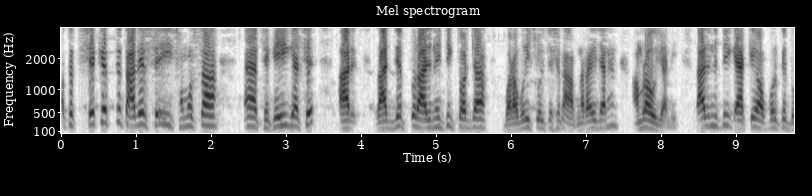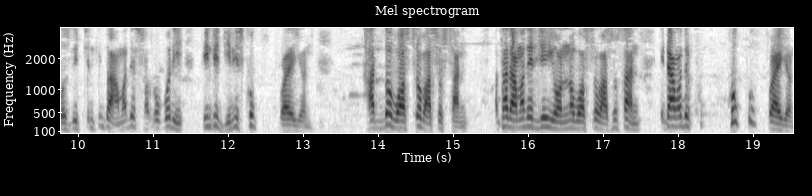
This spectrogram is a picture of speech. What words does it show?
অর্থাৎ সেক্ষেত্রে তাদের সেই সমস্যা থেকেই গেছে। আর রাজ্যের তো রাজনৈতিক তরজা বরাবরই চলছে সেটা আপনারাই জানেন, আমরাও জানি। রাজনীতিক একে অপরকে দোষ দিচ্ছেন, কিন্তু আমাদের সর্বোপরি তিনটি জিনিস খুব প্রয়োজন। খাদ্য, বস্ত্র, বাসস্থান। অর্থাৎ আমাদের যেই অন্ন, বস্ত্র, বাসস্থান, এটা আমাদের খুব খুব খুব প্রয়োজন।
